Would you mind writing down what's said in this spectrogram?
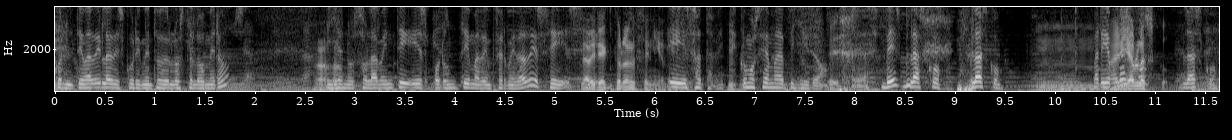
con el tema del descubrimiento de los telómeros. Ella no solamente es por un tema de enfermedades, es... La directora del CENIO. Exactamente. ¿Cómo se llama el apellido? ¿Ves? Blasco. Blasco. Mm, María, Blasco. Blasco.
